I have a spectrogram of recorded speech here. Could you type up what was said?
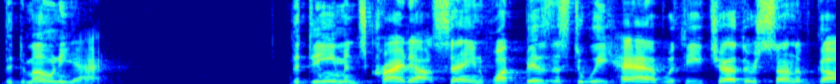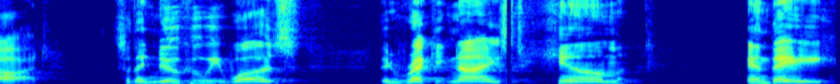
the demoniac, the demons cried out, saying, What business do we have with each other, Son of God? So they knew who he was, they recognized him, and they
